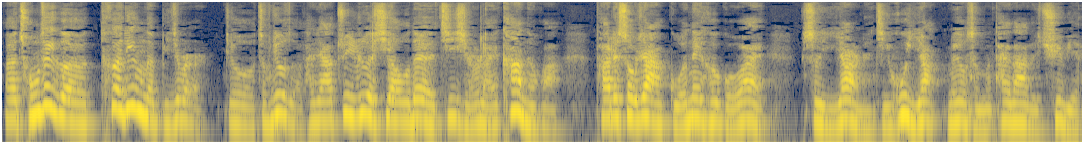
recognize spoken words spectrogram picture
呃，从这个特定的笔记本就拯救者他家最热销的机型来看的话。它的售价，国内和国外是一样的，几乎一样，没有什么太大的区别。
